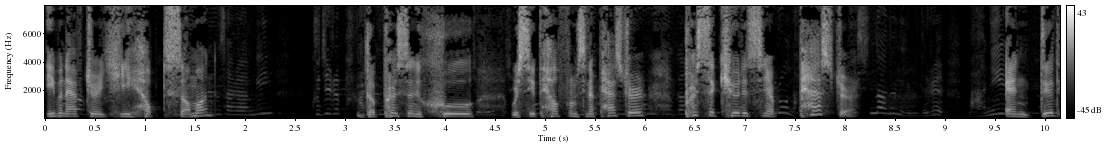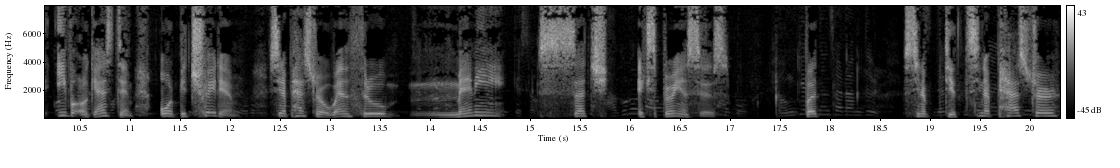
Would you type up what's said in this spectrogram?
Even after he helped someone, the person who received help from senior pastor persecuted senior pastor and did evil against him or betrayed him. Senior pastor went through many such experiences. But senior, did senior pastor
